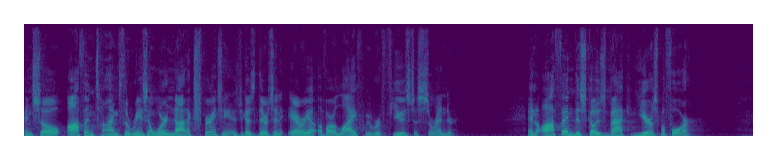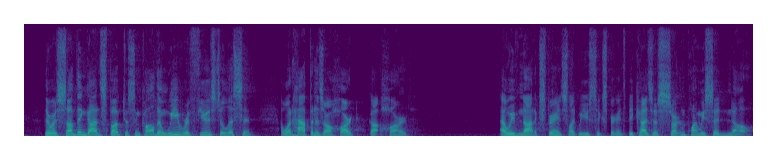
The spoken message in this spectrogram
And so, oftentimes, the reason we're not experiencing it is because there's an area of our life we refuse to surrender. And often, this goes back years before. There was something God spoke to us and called, and we refused to listen. And what happened is our heart got hard. And we've not experienced like we used to experience because at a certain point we said no.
